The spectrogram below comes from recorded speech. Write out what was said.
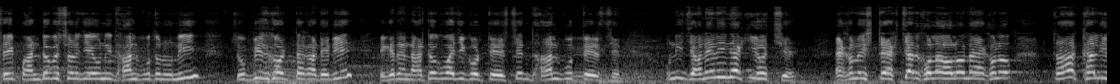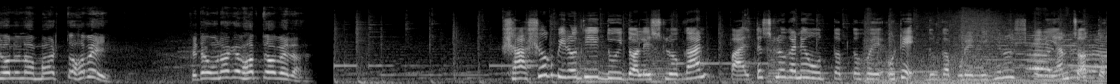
সেই পাণ্ডবেশ্বরে যে উনি ধান পুতুন, উনি চব্বিশ ঘণ্টা কাটেনি, এখানে নাটকবাজি করতে এসছেন, ধান পুঁততে এসছেন। উনি জানেনই না কি হচ্ছে। এখনও স্ট্রাকচার খোলা হলো না, এখনও ট্রাক খালি হলো না মাঠ তো হবেই। সেটা ওনাকে ভাবতে হবে না। শাসক বিরোধী দুই দলের স্লোগান পাল্টা স্লোগানে উত্তপ্ত হয়ে ওঠে দুর্গাপুরের নেহেরু স্টেডিয়াম চত্বর।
